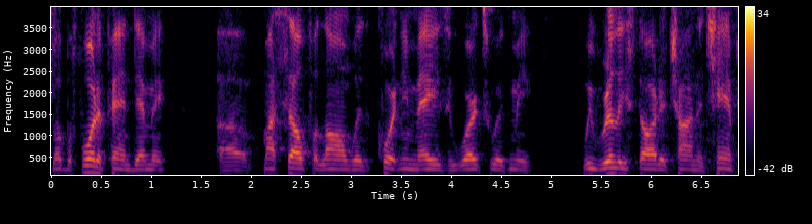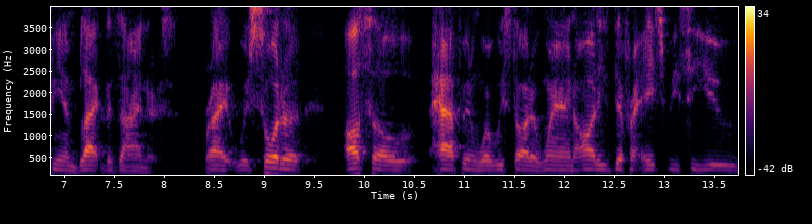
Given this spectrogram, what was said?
but before the pandemic, uh, myself, along with Courtney Mays, who works with me, we really started trying to champion Black designers, right? Which sort of also happened where we started wearing all these different HBCU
